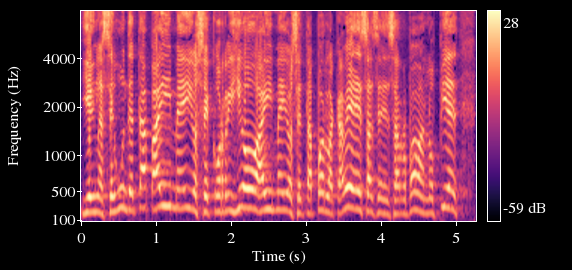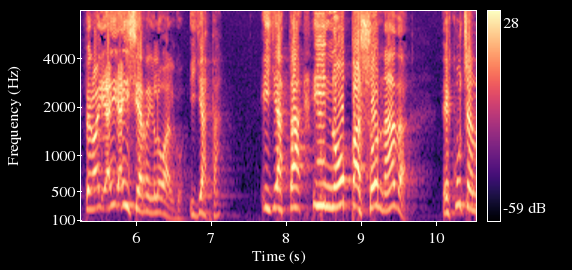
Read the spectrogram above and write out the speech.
Y en la segunda etapa ahí medio se corrigió, ahí medio se tapó la cabeza, se desarropaban los pies, pero ahí, ahí, ahí se arregló algo y ya está. Y ya está, y no pasó nada. Escuchan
